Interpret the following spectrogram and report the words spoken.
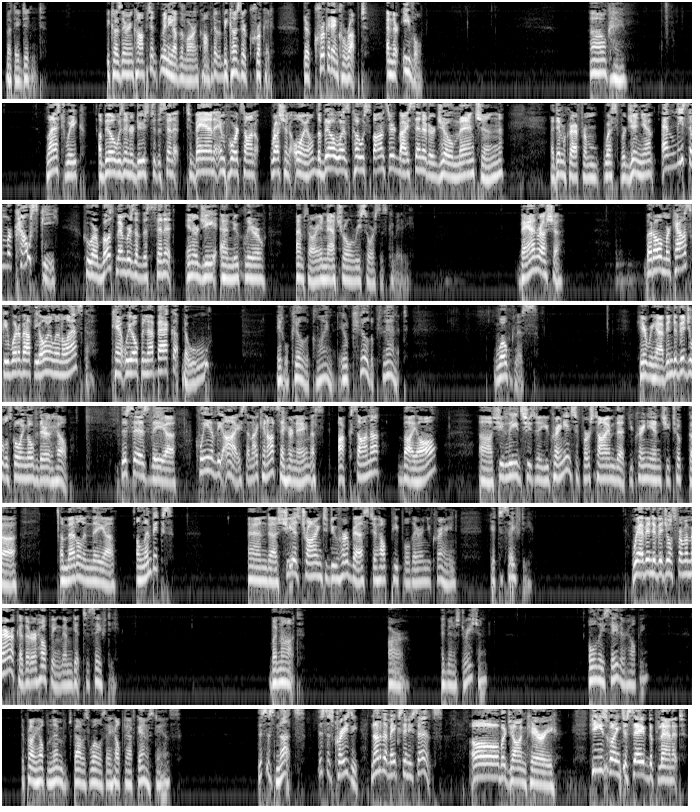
But they didn't. Because they're incompetent, many of them are incompetent, but because they're crooked. They're crooked and corrupt. And they're evil. Okay. Last week, a bill was introduced to the Senate to ban imports on Russian oil. The bill was co-sponsored by Senator Joe Manchin, a Democrat from West Virginia, and Lisa Murkowski, who are both members of the Senate Energy and Nuclear, I'm sorry, and Natural Resources Committee. Ban Russia. But oh, Murkowski, what about the oil in Alaska? Can't we open that back up? No. It will kill the climate. It'll kill the planet. Wokeness. Here we have individuals going over there to help. This is the uh, Queen of the Ice, and I cannot say her name, Oksana Baiul. Uh, she leads, she's a Ukrainian. It's the first time that Ukrainian, she took, uh, a medal in the, uh, Olympics. And, uh, she is trying to do her best to help people there in Ukraine get to safety. We have individuals from America that are helping them get to safety. But not administration. Oh, they say they're helping. They're probably helping them about as well as they helped Afghanistan's. This is nuts. This is crazy. None of it makes any sense. Oh, but John Kerry, he's going to save the planet.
